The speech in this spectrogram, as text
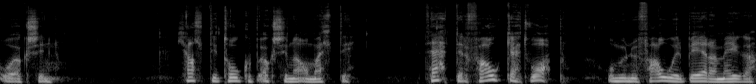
og öksin. Hjalti tók upp öksina og mælti. Þetta er fágætt vopn og munu fáir bera meiga.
